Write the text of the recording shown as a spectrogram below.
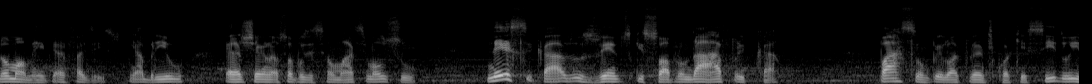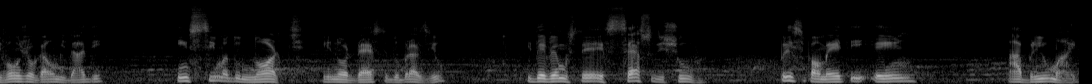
Normalmente ela faz isso. Em abril, ela chega na sua posição máxima ao sul. Nesse caso, os ventos que sopram da África passam pelo Atlântico aquecido e vão jogar umidade em cima do norte e nordeste do Brasil. E devemos ter excesso de chuva, principalmente em abril, maio.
